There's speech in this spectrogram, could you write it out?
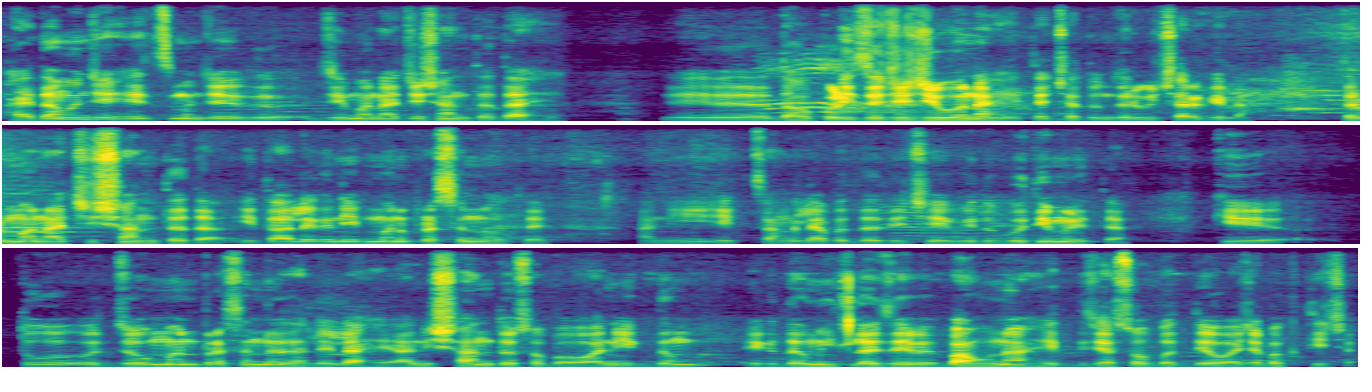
फायदा म्हणजे हेच म्हणजे जी मनाची शांतता आहे हे धावपळीचं जे जीवन आहे त्याच्यातून जर विचार केला तर मनाची शांतता इथं आले की एक मन प्रसन्न होतं आहे आणि एक चांगल्या पद्धतीची एक विभूती मिळते की तो जो मन प्रसन्न झालेला आहे आणि शांत स्वभाव आणि एकदम एकदम इथलं जे भावना आहेत ज्यासोबत देवाच्या भक्तीच्या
